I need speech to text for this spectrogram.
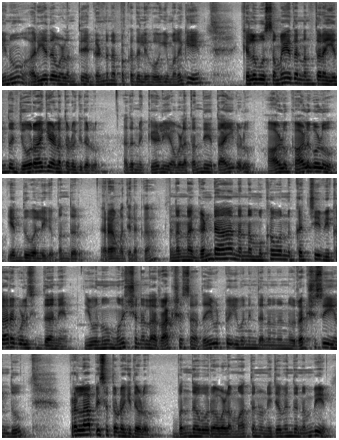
ಏನೂ ಅರಿಯದವಳಂತೆ ಗಂಡನ ಪಕ್ಕದಲ್ಲಿ ಹೋಗಿ ಮಲಗಿ ಕೆಲವು ಸಮಯದ ನಂತರ ಎದ್ದು ಜೋರಾಗಿ ಅಳತೊಡಗಿದಳು. ಅದನ್ನು ಕೇಳಿ ಅವಳ ತಂದೆಯ ತಾಯಿಗಳು ಆಳು ಕಾಳುಗಳು ಎದ್ದು ಅಲ್ಲಿಗೆ ಬಂದರು. ರಾಮತಿಲಕ ನನ್ನ ಗಂಡ ನನ್ನ ಮುಖವನ್ನು ಕಚ್ಚಿ ವಿಕಾರಗೊಳಿಸಿದ್ದಾನೆ. ಇವನು ಮನುಷ್ಯನಲ್ಲ, ರಾಕ್ಷಸ. ದಯವಿಟ್ಟು ಇವನಿಂದ ನನ್ನನ್ನು ರಕ್ಷಿಸಿ ಎಂದು ಪ್ರಲಾಪಿಸತೊಡಗಿದಳು. ಬಂದವರು ಅವಳ ಮಾತನ್ನು ನಿಜವೆಂದು ನಂಬಿ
